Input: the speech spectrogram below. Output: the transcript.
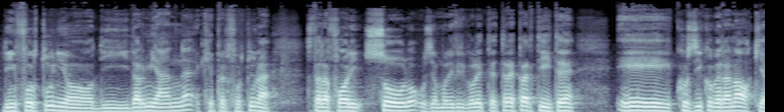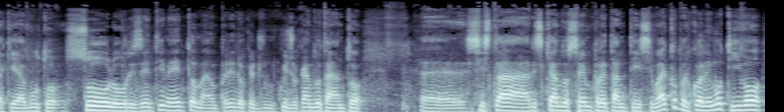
l'infortunio di Darmian, che per fortuna starà fuori solo, usiamo le virgolette, tre partite, e così come Ranocchia che ha avuto solo un risentimento, ma è un periodo che, in cui giocando tanto si sta rischiando sempre tantissimo. Ecco per quale motivo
